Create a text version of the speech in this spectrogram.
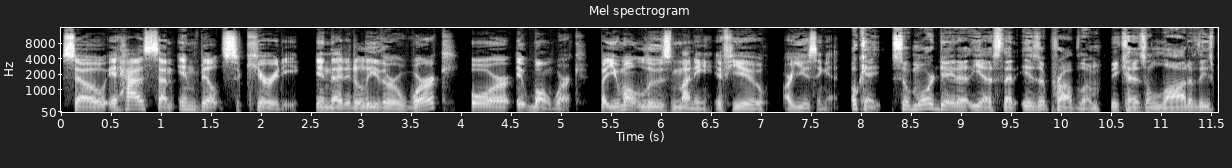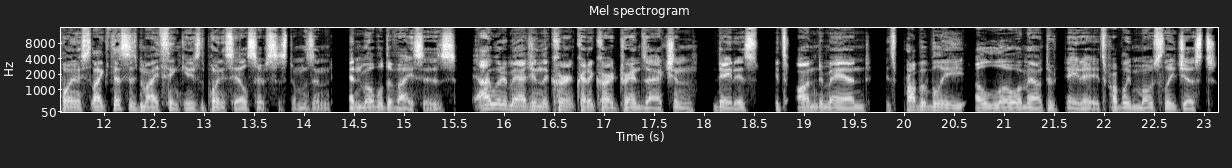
So it has some inbuilt security in that it'll either work or it won't work, but you won't lose money if you are using it. Okay, so more data, yes, that is a problem because a lot of these point of like this is my thinking is the point of sale systems and and mobile devices. I would imagine the current credit card transaction data is it's on demand. It's probably a low amount of data. It's probably mostly just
